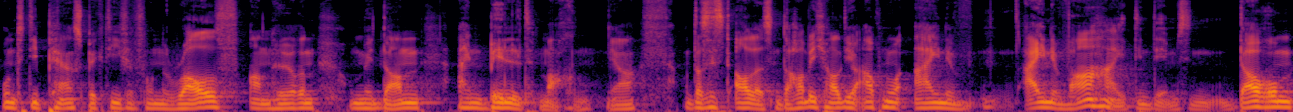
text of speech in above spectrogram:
und die Perspektive von Ralph anhören und mir dann ein Bild machen. Ja? Und das ist alles. Und da habe ich halt ja auch nur eine, eine Wahrheit in dem Sinn. Darum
